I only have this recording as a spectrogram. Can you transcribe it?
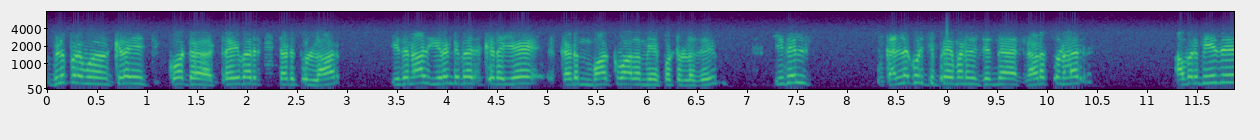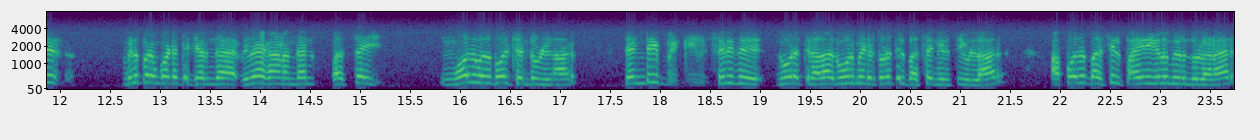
விழுப்புரம் கிளை கோட்ட டிரைவர் தடுத்துள்ளார். இதனால் இரண்டு பேருக்கிடையே கடும் வாக்குவாதம் ஏற்பட்டுள்ளது. இதில் கள்ளக்குறிச்சி பிரேமனை சேர்ந்த நடத்துனர் அவர் மீது விழுப்புரம் கோட்டத்தைச் சேர்ந்த விவேகானந்தன் பஸ்ஸை மோதுவது போல் சென்றுள்ளார். சென்று சிறிது தூரத்தில் அதாவது நூறு மீட்டர் தூரத்தில் பஸ்ஸை நிறுத்தியுள்ளார். அப்போது பஸ்ஸில் பயணிகளும் இருந்துள்ளனர்.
